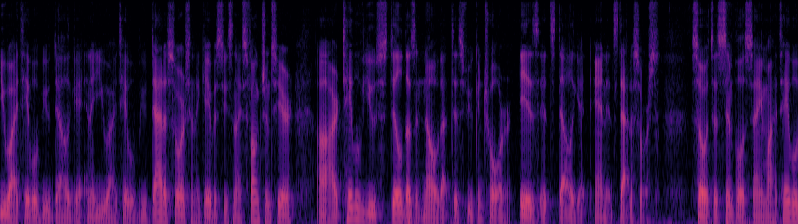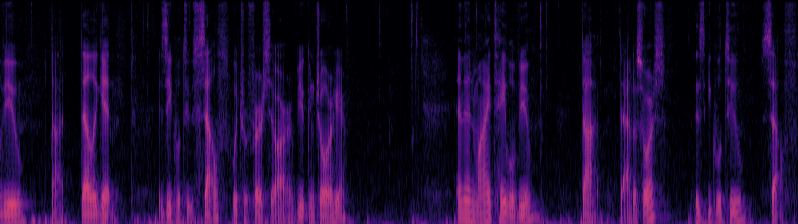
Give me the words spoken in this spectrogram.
UI table view delegate and a UI table view data source, and it gave us these nice functions here. Uh, our table view still doesn't know that this view controller is its delegate and its data source. So it's as simple as saying my table view dot delegate is equal to self, which refers to our view controller here. And then my table view dot data source is equal to self.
